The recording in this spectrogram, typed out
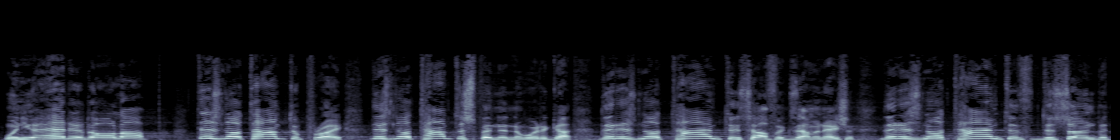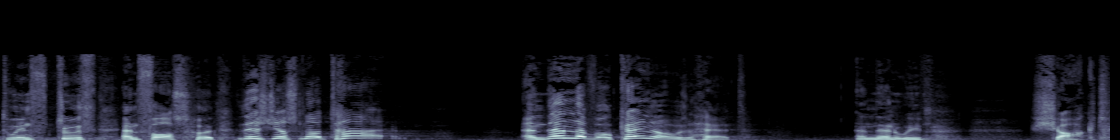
when you add it all up, there's no time to pray. There's no time to spend in the Word of God. There is no time to self examination. There is no time to discern between truth and falsehood. There's just no time. And then the volcano was hit. And then we're shocked.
